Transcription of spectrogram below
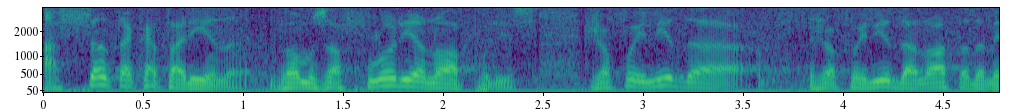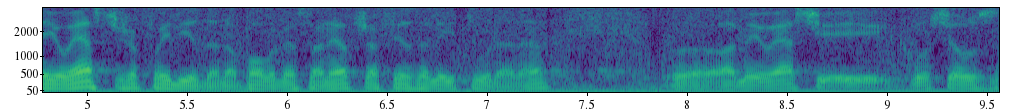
a Santa Catarina, vamos a Florianópolis. Já foi lida, já foi lida a nota da Meio Oeste, já foi lida, né? Paulo Gastaneto já fez a leitura, né? A Meio Oeste com, seus,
